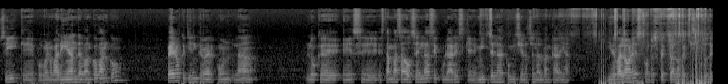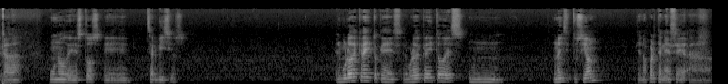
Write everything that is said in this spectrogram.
sí, que pues bueno, varían de banco a banco, pero que tienen que ver con la lo que es, eh, están basados en las circulares que emite la Comisión Nacional Bancaria y de Valores con respecto a los requisitos de cada uno de estos eh, servicios. El Buro de Crédito, ¿qué es? El Buro de Crédito es una institución que no pertenece a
